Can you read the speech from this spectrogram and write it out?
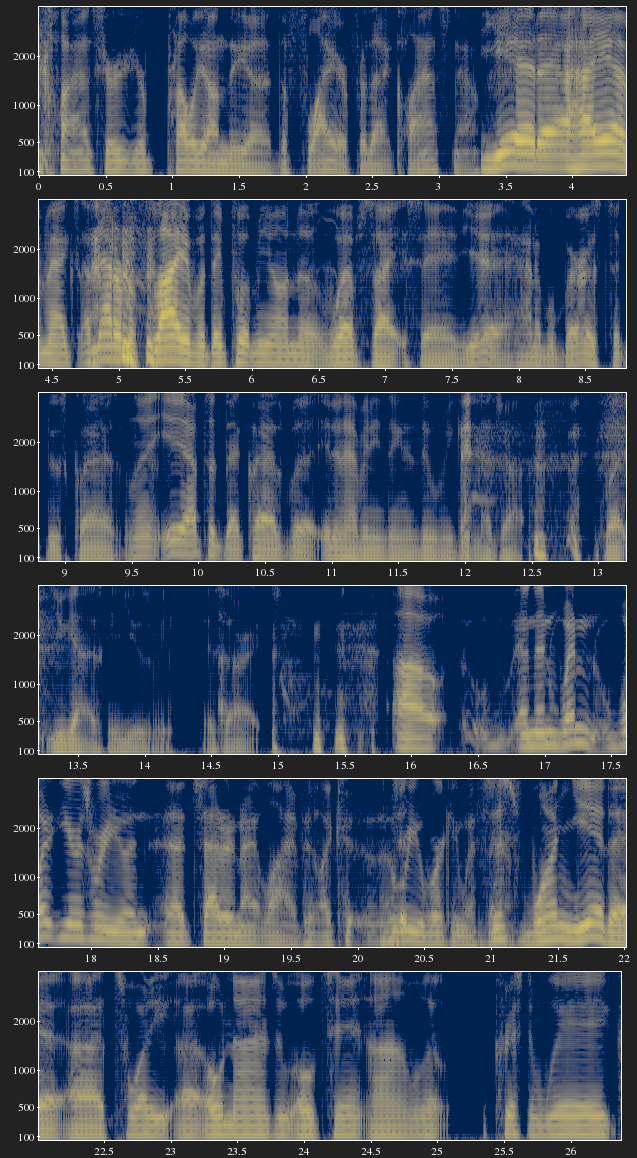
a class. You're you're probably on the uh, the flyer for that class now. Yeah, that, I am actually. I'm not on the flyer, but they put me on the website saying, "Yeah, Hannibal Buress took this class." Like, yeah, I took that class, but it didn't have anything to do with me getting that job. but you guys can use me. It's all right. Uh, and then when what years were you in at Saturday Night Live? Like who, who were you working with? there? Just one year there, uh, 20, uh, 09 to 010. Uh, well, Kristen Wiig,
